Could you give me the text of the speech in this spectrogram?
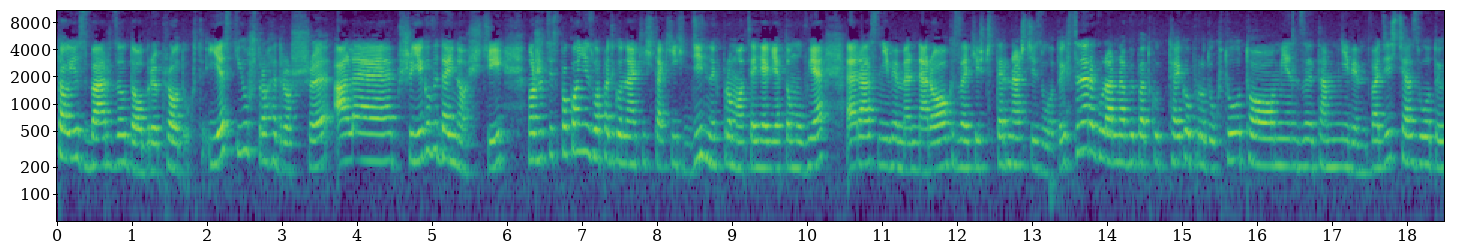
to jest bardzo dobry produkt. Jest już trochę droższy, ale przy jego wydajności możecie spokojnie złapać go na jakichś takich dziwnych promocjach, jak ja to mówię, raz, nie wiem, na rok za jakieś 14 zł. Cena regularna w wypadku tego produktu to między tam, nie wiem, 20 zł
